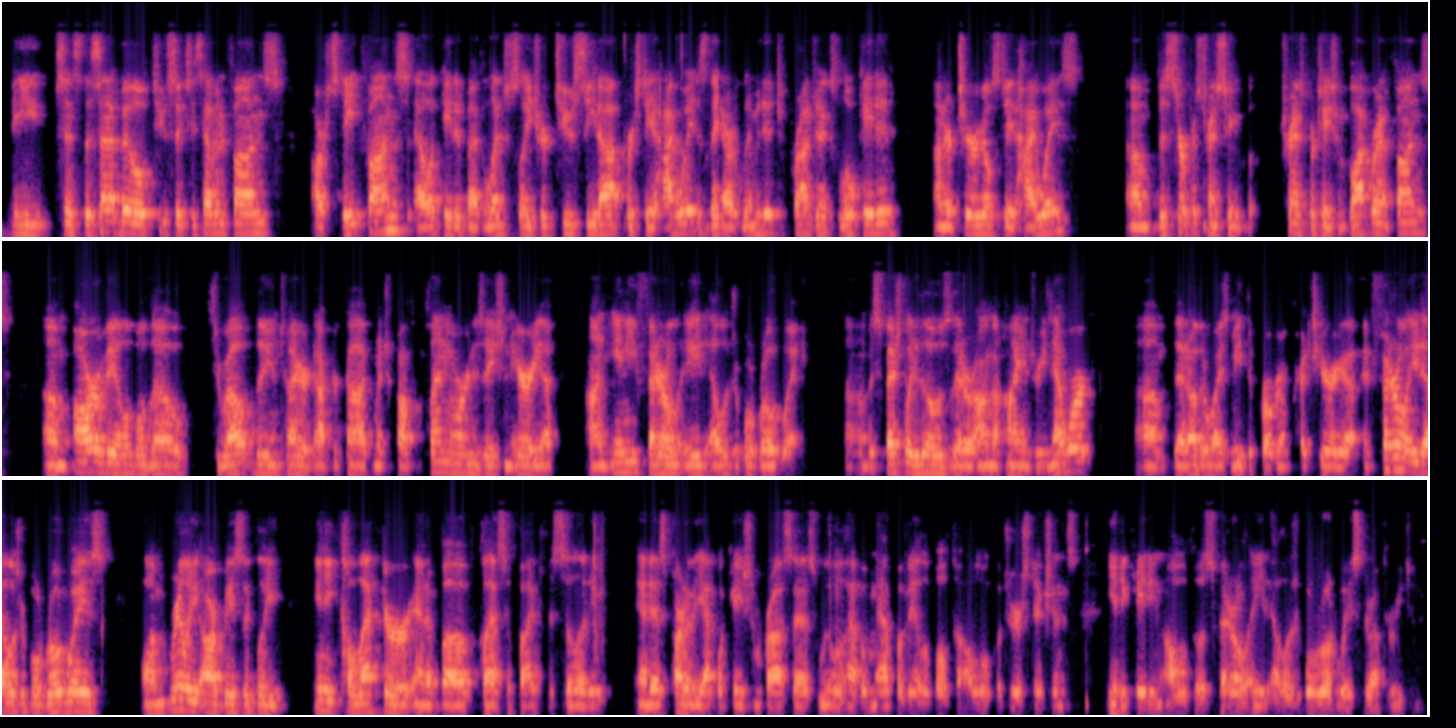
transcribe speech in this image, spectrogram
The, since the Senate Bill 267 funds are state funds allocated by the legislature to CDOT for state highways, they are limited to projects located on arterial state highways. Um, the surface transportation block grant funds um, are available though throughout the entire DRCOG Metropolitan Planning Organization area on any federal aid eligible roadway, um, especially those that are on the high injury network um, that otherwise meet the program criteria. And federal aid eligible roadways um, really are basically any collector and above classified facility. And as part of the application process, we will have a map available to all local jurisdictions indicating all of those federal aid eligible roadways throughout the region.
